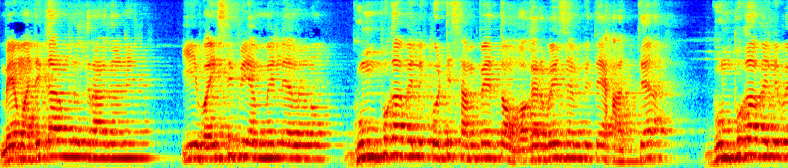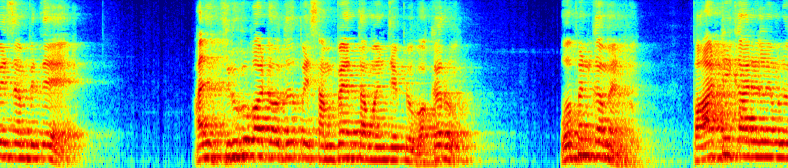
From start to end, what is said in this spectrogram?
మేము అధికారంలోకి రాగానే ఈ వైసీపీ ఎమ్మెల్యేలను గుంపుగా వెళ్ళి కొట్టి చంపేద్దాం. ఒకరిపై చంపితే హత్య గుంపుగా వెళ్ళిపోయి చంపితే అది తిరుగుబాటు అవుతుంది పోయి చంపేస్తామని చెప్పి ఒకరు ఓపెన్ కమెంట్ పార్టీ కార్యాలయంలో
